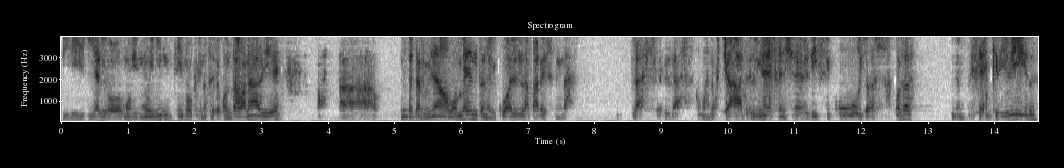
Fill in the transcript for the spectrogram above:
y, y algo muy muy íntimo que no se lo contaba a nadie hasta un determinado momento en el cual aparecen las las, las como es los chats, el Messenger, el ICQ y todas esas cosas, me empecé a escribir,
